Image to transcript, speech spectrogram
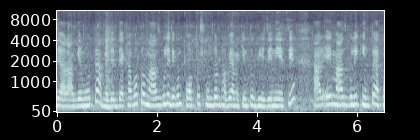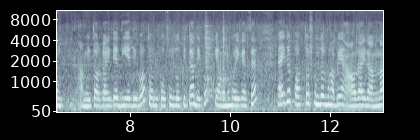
দেওয়ার আগের মুহূর্তে আপনাদের দেখাবো। তো মাছগুলি দেখুন, কত সুন্দরভাবে আমি কিন্তু ভেজে নিয়েছি। আর এই মাছগুলি কিন্তু এখন আমি তরকারিতে দিয়ে দিব। তো কচুর লতিটা দেখুন কেমন হয়ে গেছে। এই তো কত সুন্দরভাবে আওড়াই রান্না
